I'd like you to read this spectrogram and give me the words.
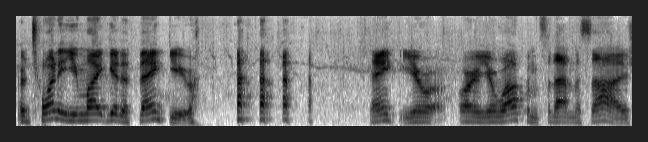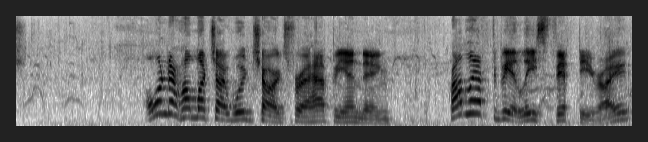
for 20, you might get a thank you. thank you, or you're welcome for that massage. I wonder how much I would charge for a happy ending. Probably have to be at least 50, right?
